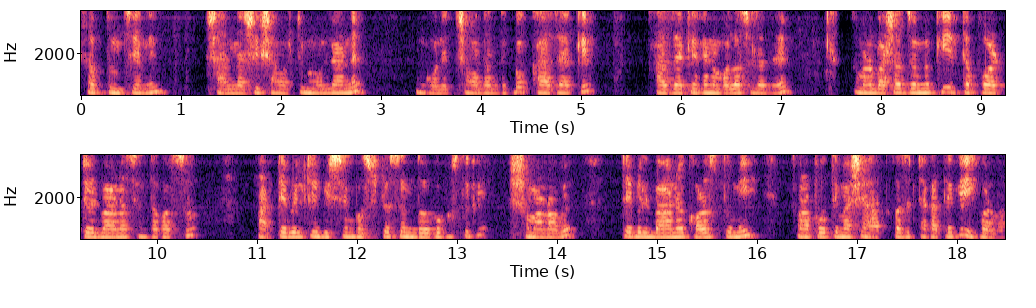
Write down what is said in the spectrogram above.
সপ্তম শ্রেণির ষান্মাসিক সামষ্টিক মূল্যায়নে গণিত সমাধান দেখব। কাজ একে কাজ একে এখানে বলা ছিল যে, তোমার বাসার জন্য কি একটা পয়ার টেবিল বানানোর চিন্তা করছ? আর টেবিলটির বিশেষ বৈশিষ্ট্য হচ্ছে দৈর্ঘ্য পুস্তকে সমান হবে। টেবিল বানানোর খরচ তুমি তোমার প্রতি মাসে হাত খরচের টাকা থেকে ই করবা।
